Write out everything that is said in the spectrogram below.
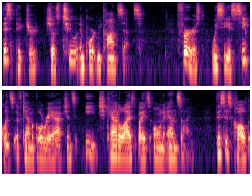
This picture shows two important concepts. First, we see a sequence of chemical reactions, each catalyzed by its own enzyme. This is called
